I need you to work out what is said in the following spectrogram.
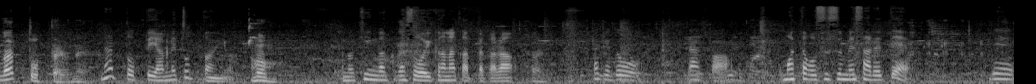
なっとったよね。なっとってやめとったんよ。うん。はあの金額がそういかなかったから。い。だけどなんかまたおすすめされてで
